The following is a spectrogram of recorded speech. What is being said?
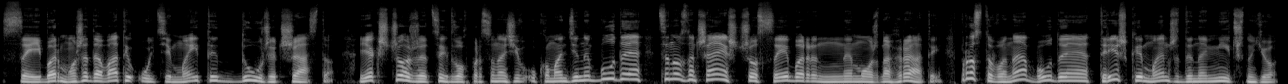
Сейбер може давати ультімейти дуже часто. Якщо ж цих двох персонажів у команді не буде, це не означає, що Сейбер не можна грати. Просто вона буде трішки менш динамічною.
